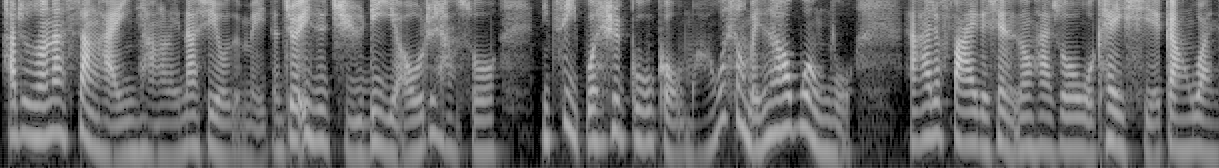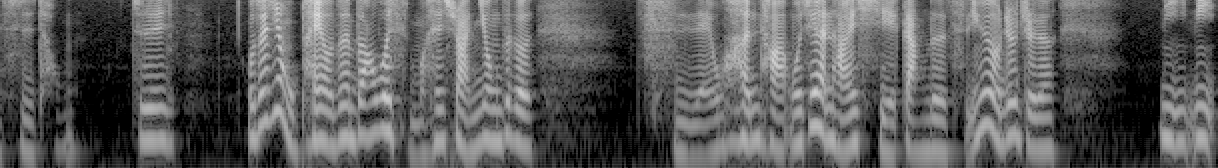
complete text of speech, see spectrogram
他就说那上海银行嘞，那些有的没的，就一直举例哦。我就想说，你自己不会去 Google 吗？为什么每次都要问我？然后他就发一个现实动态说，我可以斜杠万事通。就是我最近我朋友真的不知道为什么很喜欢用这个词，诶，我很讨厌，我其实很讨厌斜杠这个词，因为我就觉得你你。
